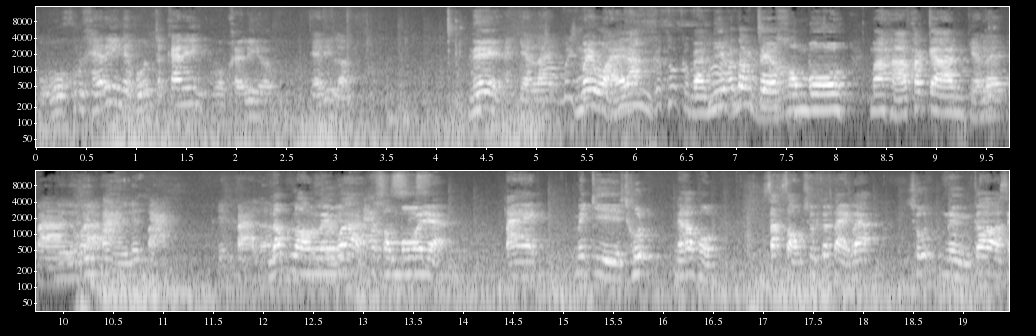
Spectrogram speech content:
โอ้โหคุณแครี่เนี่ยผมจัดการนี่ผมแครี่ครับ แครี่เหรอนี่ ไอ้แกไรไม่ไหวละแบบนี้มันต้องเจอคอมโบมาหาพักการแกอะไรปลาหรือว่าเล่นป่าหรือเล่นป่า เป็นป่าแล้วรับรองเลยว่าคอมโบเนี่ยแตกไม่กี่ชุดนะครับผม สัก 2 ชุดก็แตกแล้ว ชุด 1 ก็ส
